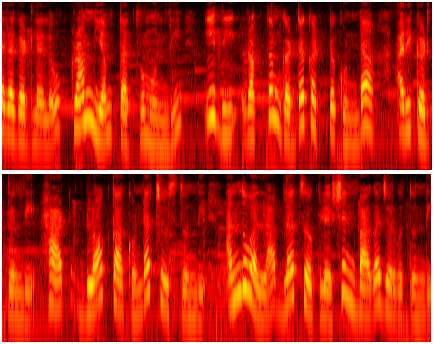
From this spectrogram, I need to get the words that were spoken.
ఎర్రగడ్డలలో క్రమ్యం తత్వం ఉంది. ఇది రక్తం గడ్డ కట్టకుండా అరికడుతుంది. హార్ట్ బ్లాక్ కాకుండా చూస్తుంది. అందువల్ల బ్లడ్ సర్క్యులేషన్ బాగా జరుగుతుంది.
